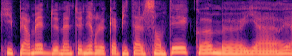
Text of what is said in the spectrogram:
qui permettent de maintenir le capital santé, comme euh, il y a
